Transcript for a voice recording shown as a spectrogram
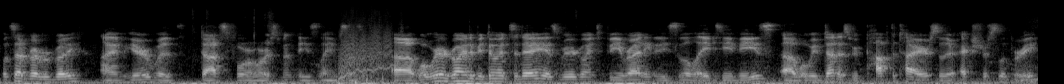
What's up, everybody? I am here with Das Four Horsemen, these lame sons. Uh, what we're going to be doing today is we're going to be riding these little ATVs. Uh, what we've done is we popped the tires so they're extra slippery,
